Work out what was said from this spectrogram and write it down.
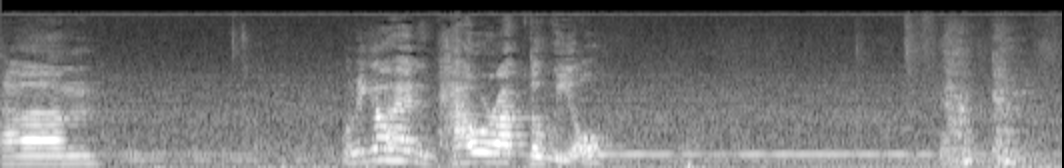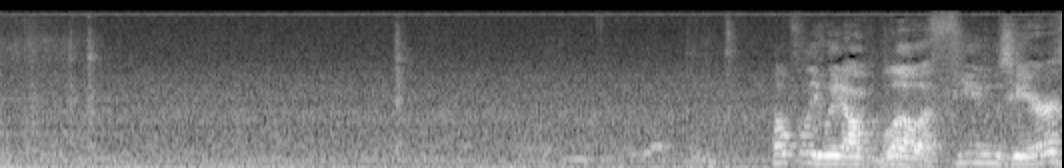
Um, let me go ahead and power up the wheel. Hopefully we don't blow a fuse here.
